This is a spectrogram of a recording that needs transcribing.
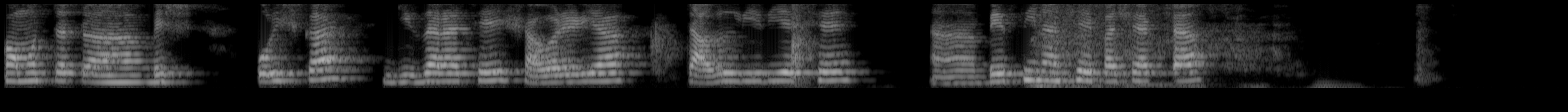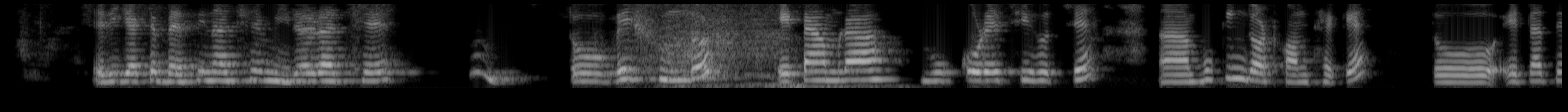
কমোডটা বেশ পরিষ্কার গিজার আছে শাওয়ার এরিয়া টাওয়েল দিয়ে দিয়েছে। বেসিন আছে এপাশে একটা। এদিকে একটা বেসিন আছে মিরর আছে। তো বেশ সুন্দর। এটা আমরা বুক করেছি হচ্ছে বুকিং ডট কম থেকে। তো এটাতে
